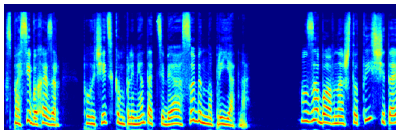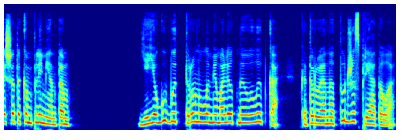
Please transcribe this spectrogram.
«Спасибо, Хезер. Получить комплимент от тебя особенно приятно». «Забавно, что ты считаешь это комплиментом». Ее губы тронула мимолетная улыбка, которую она тут же спрятала.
